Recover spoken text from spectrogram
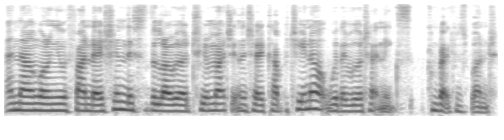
And now I'm going in with foundation. This is the L'Oreal True Match in the shade Cappuccino with a Real Techniques Complexion Sponge.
